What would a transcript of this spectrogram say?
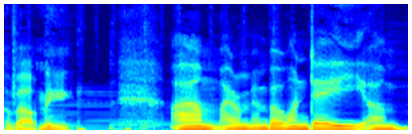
about me. Um, I remember one day um,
